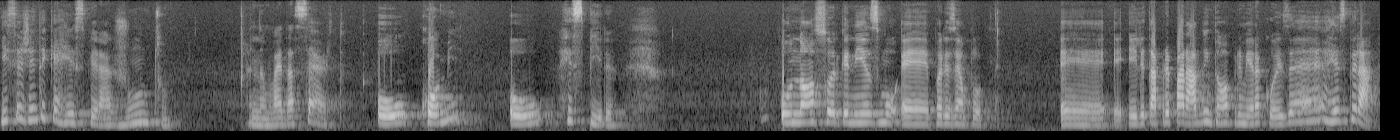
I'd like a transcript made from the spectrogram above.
E se a gente quer respirar junto, não vai dar certo. Ou come ou respira. O nosso organismo, é, por exemplo, é, ele está preparado, então a primeira coisa é respirar.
